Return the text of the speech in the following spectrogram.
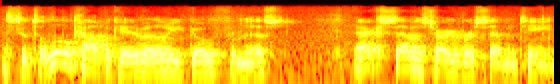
It's a little complicated, but let me go from this. Acts 7, starting verse 17.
